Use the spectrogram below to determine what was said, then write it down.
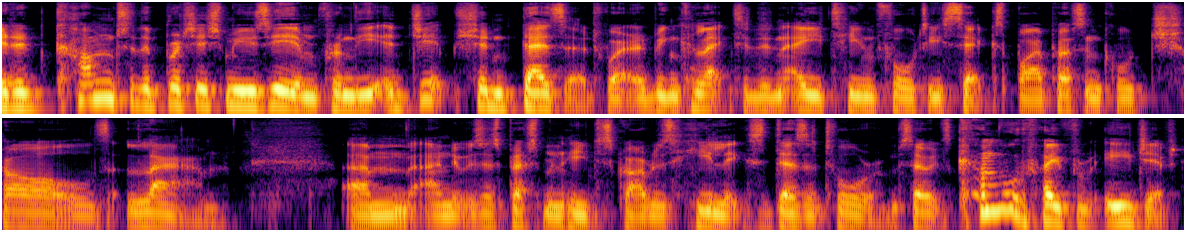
it had come to the British Museum from the Egyptian desert, where it had been collected in 1846 by a person called Charles Lamb. Um, and it was a specimen he described as Helix desertorum. So it's come all the way from Egypt.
